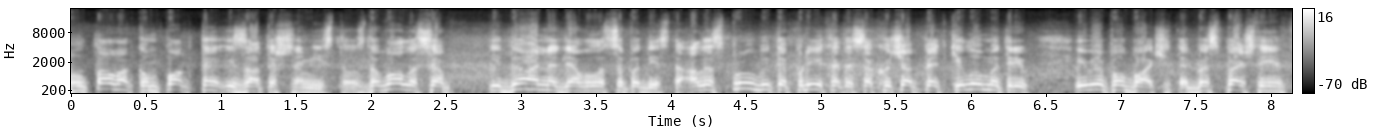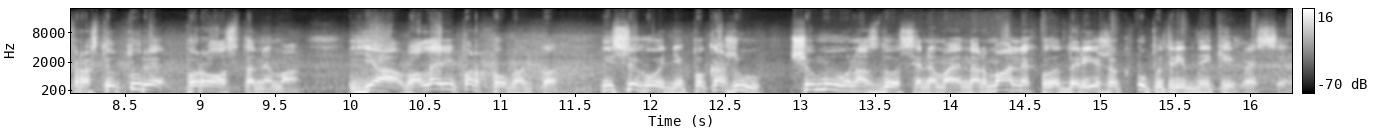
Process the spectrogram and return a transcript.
Полтава компактне і затишне місто. Здавалося б, ідеальне для велосипедиста, але спробуйте проїхатися хоча б 5 кілометрів, і ви побачите, безпечної інфраструктури просто нема. Я Валерій Пархоменко, і сьогодні покажу, чому у нас досі немає нормальних велодоріжок у потрібній кількості.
